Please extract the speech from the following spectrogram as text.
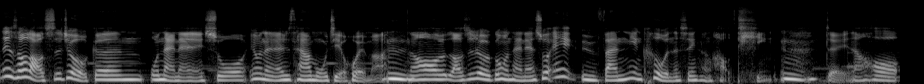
那时候老师就有跟我奶奶说，因为我奶奶去参加母姐会嘛，嗯。然后老师就有跟我奶奶说，哎、允凡念课文的声音很好听，嗯。对，然后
